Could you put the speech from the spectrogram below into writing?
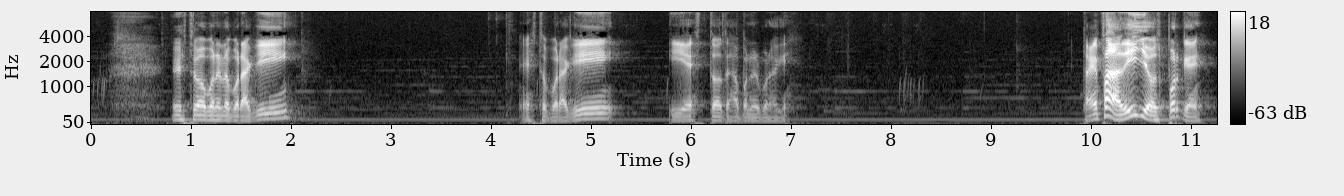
Esto voy a ponerlo por aquí Esto por aquí Y esto te va a poner por aquí Están enfadadillos, ¿por qué?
